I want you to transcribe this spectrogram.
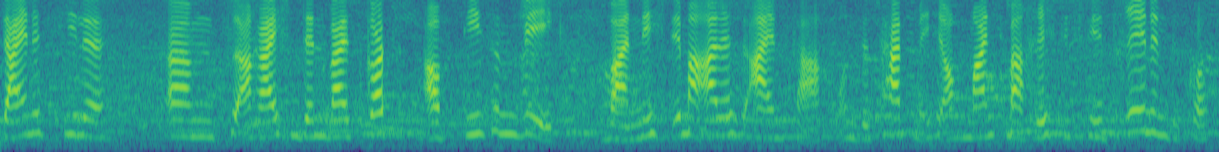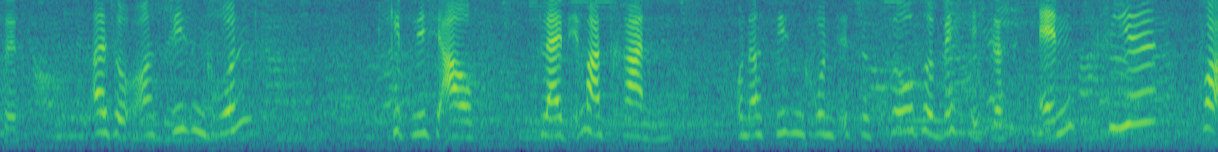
deine Ziele ähm, zu erreichen. Denn weiß Gott, auf diesem Weg war nicht immer alles einfach und es hat mich auch manchmal richtig viel Tränen gekostet. Also aus diesem Grund, gib nicht auf, bleib immer dran. Und aus diesem Grund ist es so, so wichtig, das Endziel vor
